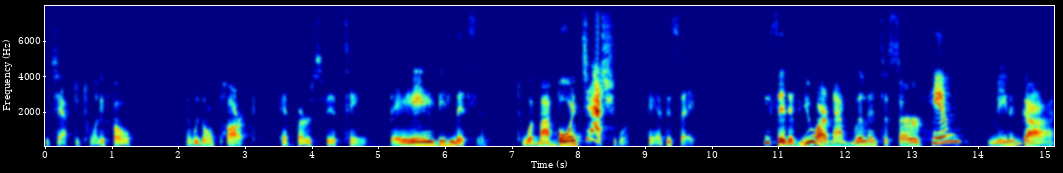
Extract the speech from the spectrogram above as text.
to chapter 24 and we're going to park at verse 15. Baby, listen to what my boy Joshua had to say. He said, If you are not willing to serve him, meaning God,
